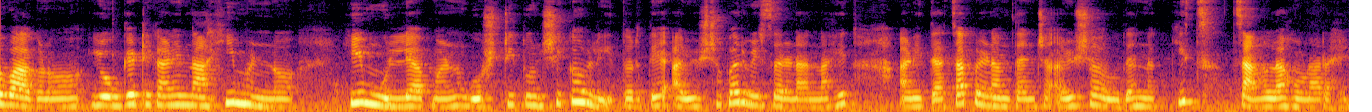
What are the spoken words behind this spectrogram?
वागणं योग्य ठिकाणी नाही म्हणणं ही मूल्य आपण गोष्टीतून शिकवली तर ते आयुष्यभर विसरणार नाहीत आणि त्याचा परिणाम त्यांच्या आयुष्यावर उद्या नक्कीच चांगला होणार आहे.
